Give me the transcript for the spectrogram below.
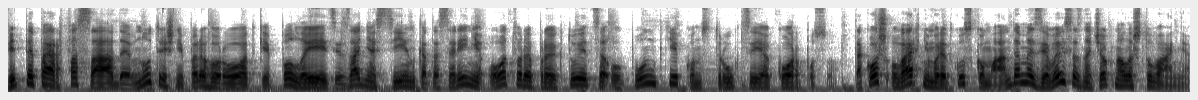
Відтепер фасади, внутрішні перегородки, полиці, задня стінка та серійні отвори проєктуються у пункті Конструкція корпусу. Також у верхньому рядку з командами з'явився значок налаштування.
